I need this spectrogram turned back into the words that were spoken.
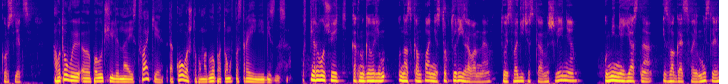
курс лекций. А вот что вы э, получили на истфаке такого, что помогло потом в построении бизнеса? В первую очередь, как мы говорим, у нас в компании структурированное, то есть логическое мышление, умение ясно излагать свои мысли,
